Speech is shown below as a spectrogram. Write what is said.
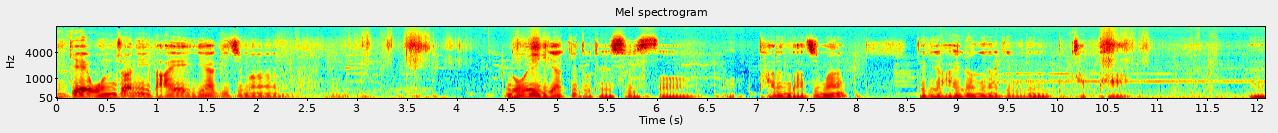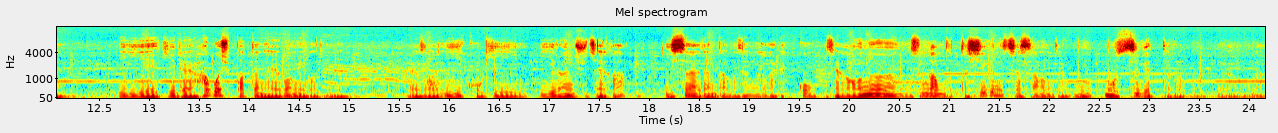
이게 온전히 나의 이야기지만 음, 너의 이야기도 될 수 있어. 어, 다른 나지만 되게 아이러니하게 우리는 또 같아. 네, 이 얘기를 하고 싶었던 앨범이거든요. 그래서 이 곡이 이런 주제가 있어야 된다고 생각을 했고 제가 어느 순간부터 signature sound를 못, 못 쓰겠더라고요. 뭔가, 뭔가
